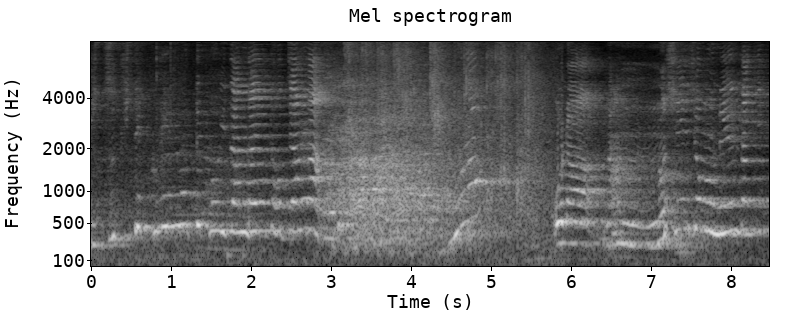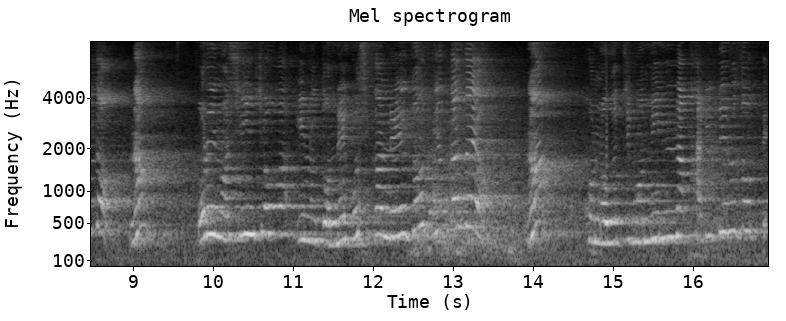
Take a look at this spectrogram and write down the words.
いつ来てくれんのってこいたんだよ父ちゃんが。な？俺は何の心象もねえんだきっと。な？俺の心象は犬と猫しかねえぞって言ったんだよ。な？このうちもみんな借りてるぞって。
